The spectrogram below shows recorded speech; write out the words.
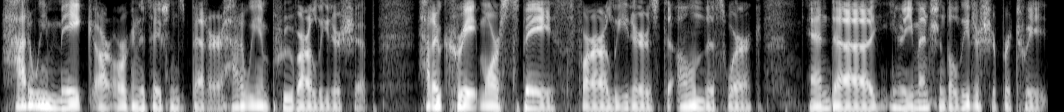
how do we make our organizations better? How do we improve our leadership? How to create more space for our leaders to own this work? And uh, you know, you mentioned the leadership retreat,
